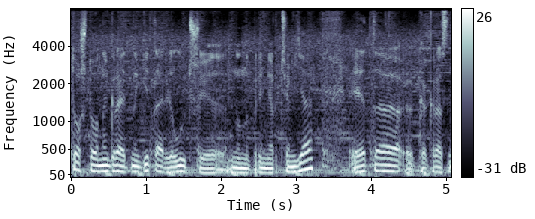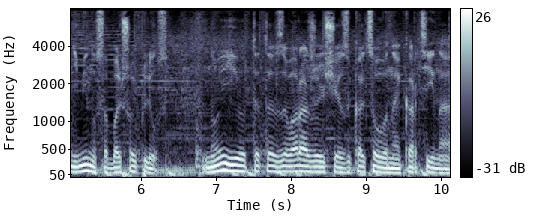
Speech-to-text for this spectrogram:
то, что он играет на гитаре лучше, ну, например, чем я, это как раз не минус, а большой плюс. Ну и вот эта завораживающая закольцованная картина,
